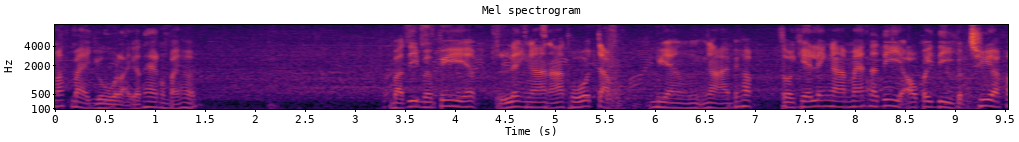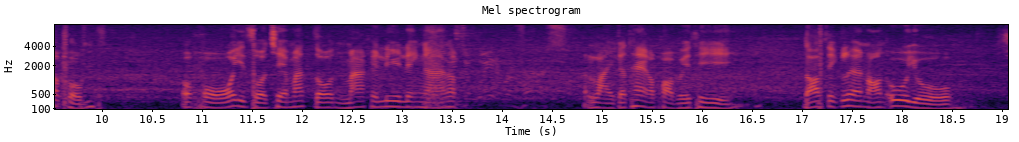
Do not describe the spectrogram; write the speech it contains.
มัสแบกอยู่ไหลกระแทกลงไปครับบัดดี้เมอร์ฟี่เล่นงานอาร์โทจับเบี่ยงงายไปครับ ส่วนเคสเล่นงานแมสซัดดี้เอาไปดีกับเชือกครับผม โอ้โหส่วนเชมัสโดนมาร์คเคลลี่เล่นงานครับ ไหลกระแทกกับขอบเวทีดอฟซิกเลอร์นอนอู้อยู่ เค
